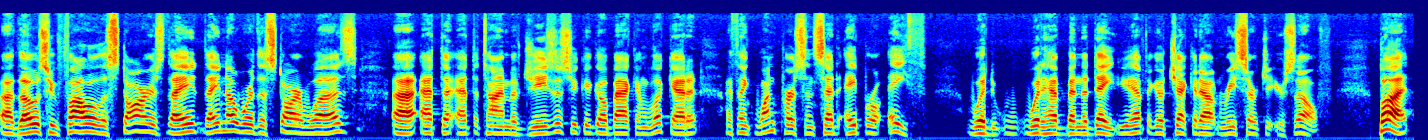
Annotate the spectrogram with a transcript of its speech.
uh, those who follow the stars, they, they know where the star was uh, at, the, at the time of Jesus. You could go back and look at it. I think one person said April 8th would, would have been the date. You have to go check it out and research it yourself. But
